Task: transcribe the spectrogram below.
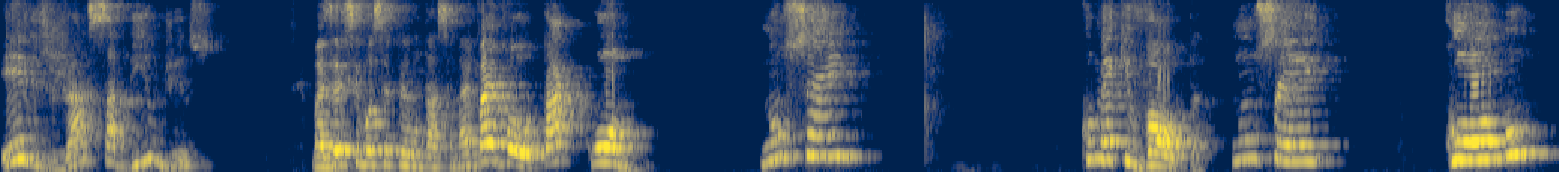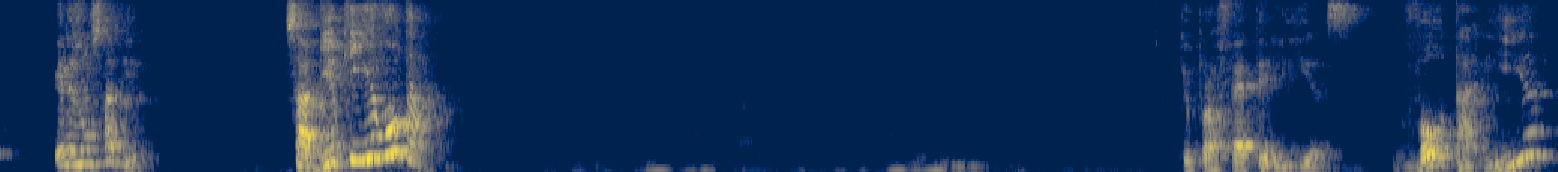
Eles já sabiam disso. Mas aí, se você perguntasse, mas vai voltar como? Não sei. Como é que volta? Não sei. Como? Eles não sabiam. sabia que ia voltar. Que o profeta Elias voltaria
